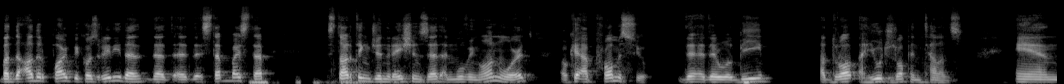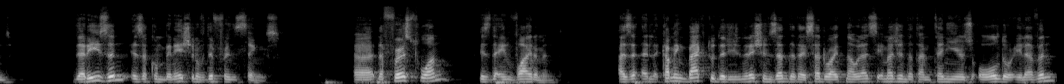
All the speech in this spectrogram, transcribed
but the other part because really that that uh, the step by step starting generation z and moving onward okay i promise you there, there will be a drop a huge drop in talents and the reason is a combination of different things. Uh, the first one is the environment. As a, coming back to the generation Z that I said right now, let's imagine that I'm 10 years old or 11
